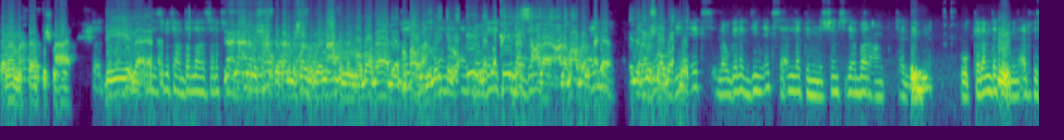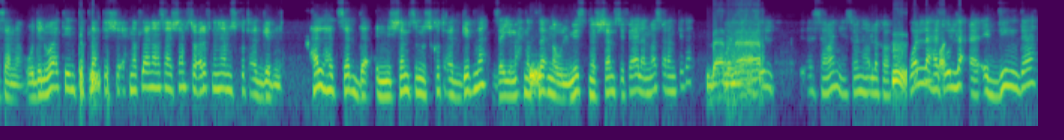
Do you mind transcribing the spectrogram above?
تمام ما اختلفتش معاك. دي لا. اثبت يا عبد الله؟ لا لا أنا مش هثبت أنا مش هثبت لأن عارف إن الموضوع ده بيتطاول. أنا ممكن لو بس على على بعض الحاجات. أيوه. إن ده مش جالك موضوع دين X لو جالك دين X قال لك إن الشمس دي عبارة عن قطعه جبنة والكلام ده كان من ألف سنة ودلوقتي أنت طلعت الش... إحنا طلعنا مثلا الشمس وعرفنا ان هي مش قطعة جبنة. هل هتصدق إن الشمس مش قطعة جبنة زي ما إحنا طلعنا ولمسنا الشمس فعلا مثلا كده؟ ده بناء هتقول ثواني ثواني هقول لك أهو. ولا هتقول لا الدين ده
